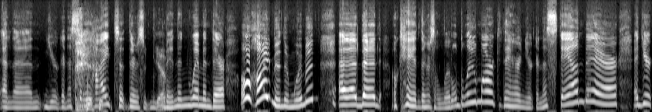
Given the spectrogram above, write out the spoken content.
and then you're going to say hi to." There's Yep. men and women there. Oh, hi, men and women. And then okay, and there's a little blue mark there, and you're going to stand there, and you're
